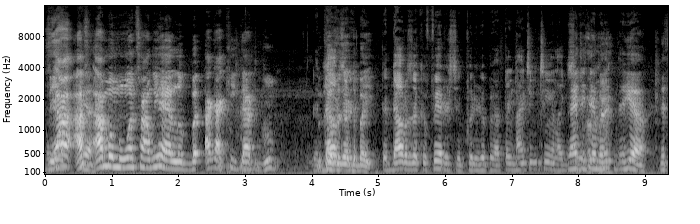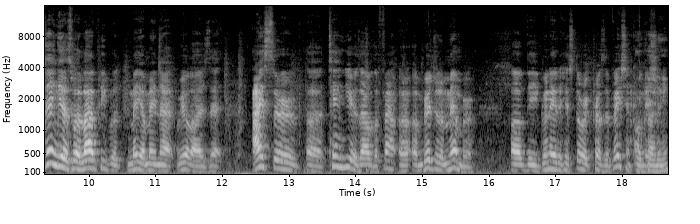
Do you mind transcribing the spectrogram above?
See, I, I, Yeah. I remember one time we had a little, but I got kicked out the group The because of daughters that of debate. the Daughters of Confederacy put it up in I think 1910, like you said. 1910, but yeah. The thing is, what a lot of people may or may not realize that I served uh, 10 years. I was a found, uh, original member of the Grenada Historic Preservation Commission. then.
